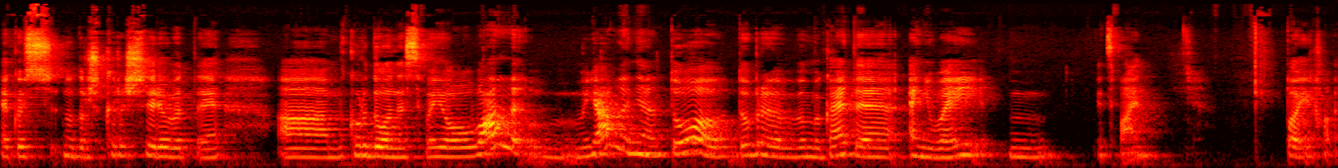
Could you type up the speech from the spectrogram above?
якось ну, трошки розширювати кордони свого уявлення, то добре вимикайте anyway, it's fine. Поїхали.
